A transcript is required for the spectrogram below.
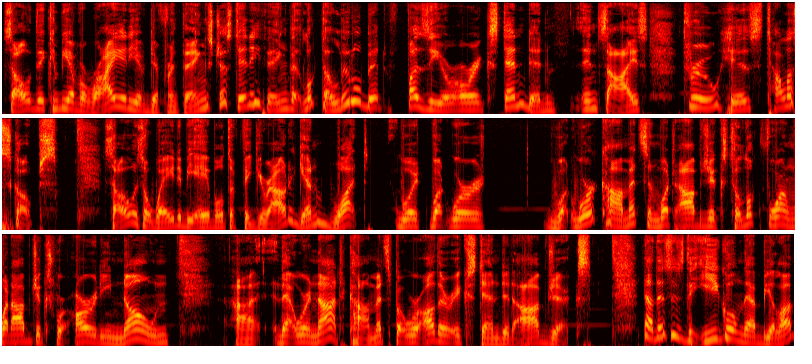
So they can be a variety of different things, just anything that looked a little bit fuzzier or extended in size through his telescopes. So it was a way to be able to figure out again what what, what were what were comets and what objects to look for and what objects were already known uh, that were not comets but were other extended objects. Now, this is the Eagle Nebula,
